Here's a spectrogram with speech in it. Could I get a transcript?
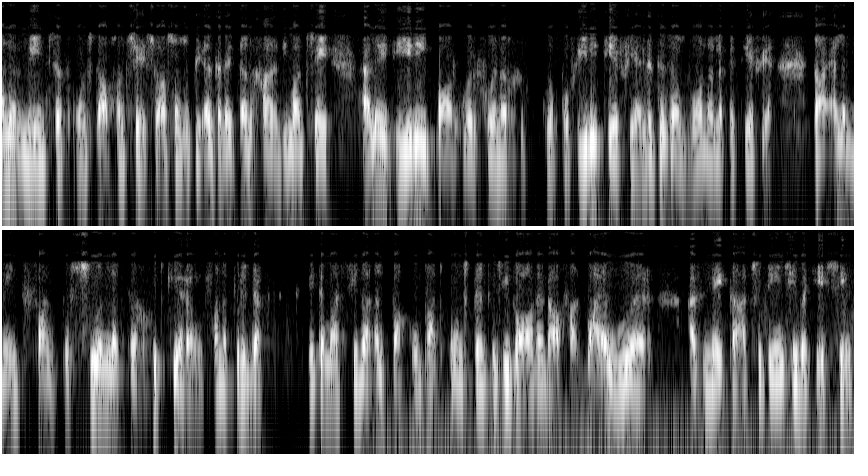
ander mense vir ons daarvan sê. So as ons op die internet ingaan en iemand sê hulle het hierdie paar oorfone gekoop of hierdie TV en dit is 'n wonderlike TV. Daai element van persoonlike goedkeuring van 'n produk het 'n massiewe impak op wat ons dink is die waarde daarvan. Baie hoër as net 'n advertensie wat jy sien.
